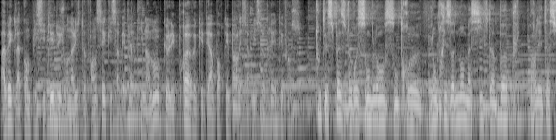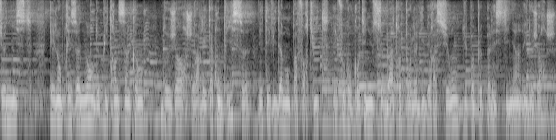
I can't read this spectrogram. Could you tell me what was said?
Avec la complicité du journaliste français qui savait pertinemment que les preuves qui étaient apportées par les services secrets étaient fausses. Toute espèce de ressemblance entre l'emprisonnement massif d'un peuple par l'État sioniste et l'emprisonnement depuis 35 ans de Georges par l'État complice n'est évidemment pas fortuite. Il faut qu'on continue de se battre pour la libération du peuple palestinien et de Georges.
